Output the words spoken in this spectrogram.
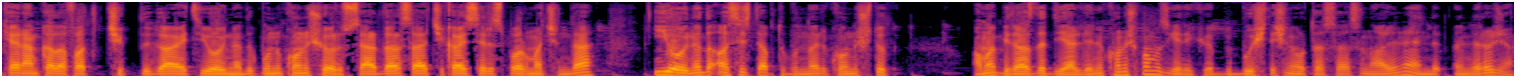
Kerem Kalafat çıktı gayet iyi oynadık. Bunu konuşuyoruz. Serdar Saatçi Kayseri Spor maçında iyi oynadı asist yaptı. Bunları konuştuk. Ama biraz da diğerlerini konuşmamız gerekiyor. Bu Beşiktaş'ın orta sahasının haline Önder Hocam.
